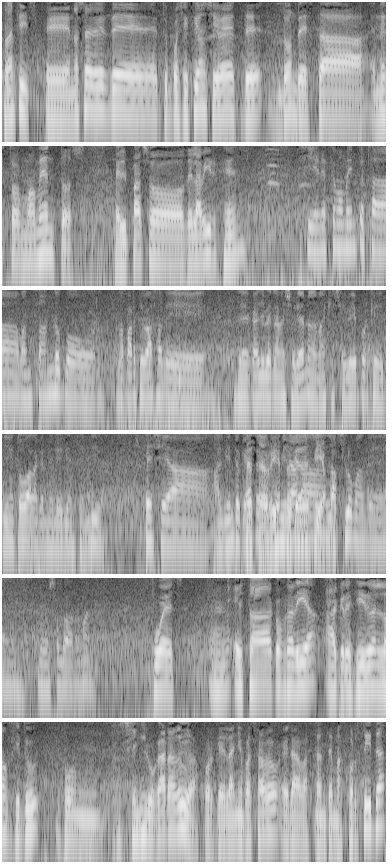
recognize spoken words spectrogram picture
Francis, eh, no sé desde tu posición si ves de dónde está en estos momentos el paso de la Virgen. Sí, en este momento está avanzando por la parte baja de, de la calle Bernabé Soriano, además que se ve porque tiene toda la candelería encendida, pese a- al viento que Pese hace, porque mira que la- las plumas de, de los soldados romanos. Pues esta cofradía ha crecido en longitud sin lugar a dudas, porque el año pasado era bastante más cortita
